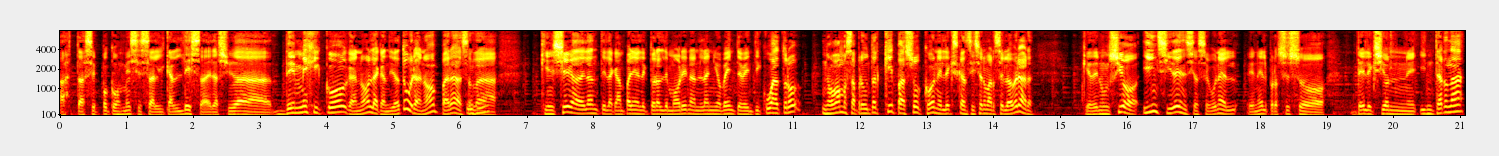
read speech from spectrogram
hasta hace pocos meses alcaldesa de la Ciudad de México, ganó la candidatura, ¿no? Para hacer la quien lleva adelante la campaña electoral de Morena en el año 2024. Nos vamos a preguntar qué pasó con el ex canciller Marcelo Ebrard, que denunció incidencias, según él, en el proceso de elección eh, interna.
